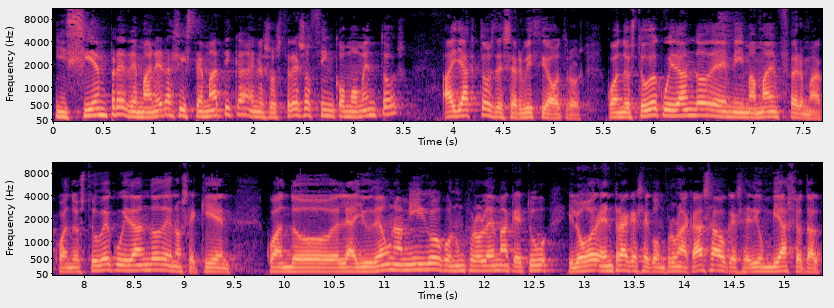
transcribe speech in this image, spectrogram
Y siempre, de manera sistemática, en esos tres o cinco momentos, hay actos de servicio a otros. Cuando estuve cuidando de mi mamá enferma, cuando estuve cuidando de no sé quién, cuando le ayudé a un amigo con un problema que tú, y luego entra que se compró una casa o que se dio un viaje o tal.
